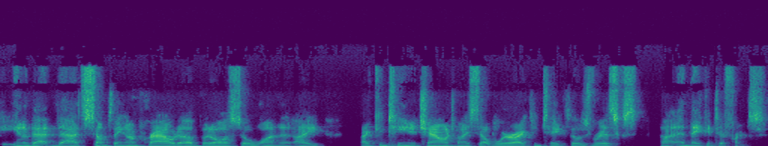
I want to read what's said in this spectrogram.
you know, that that's something I'm proud of, but also one that I I continue to challenge myself where I can take those risks uh, and make a difference.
